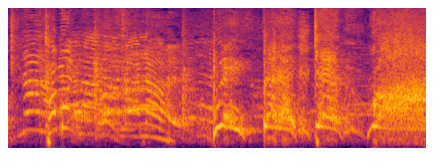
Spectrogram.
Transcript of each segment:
Come on. No, no, no. We better get right.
